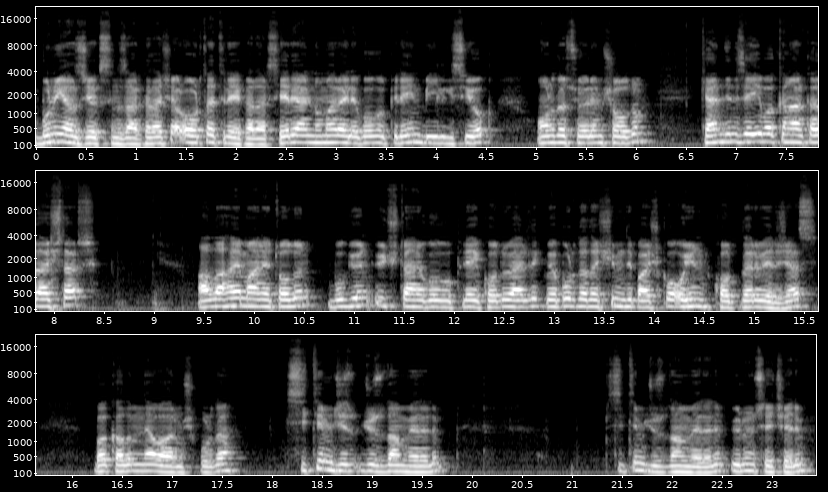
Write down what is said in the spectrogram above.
Bunu yazacaksınız arkadaşlar. Orta tireye kadar. Serial numara ile Google Play'in bir ilgisi yok. Onu da söylemiş oldum. Kendinize iyi bakın arkadaşlar. Allah'a emanet olun. Bugün 3 tane Google Play kodu verdik ve burada da şimdi başka oyun kodları vereceğiz. Bakalım ne varmış burada. Steam cüz- cüzdan verelim. Steam cüzdan verelim. Ürün seçelim.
